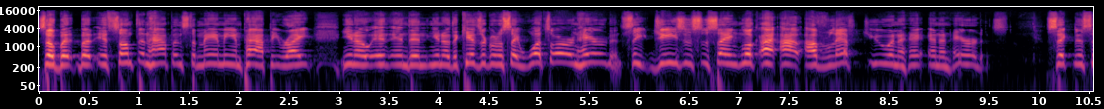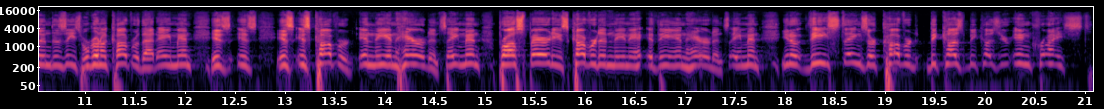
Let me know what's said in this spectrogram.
so, but, but if something happens to Mammy and Pappy, right? You know, and, and then you know the kids are going to say, "What's our inheritance?" See, Jesus is saying, "Look, I, I I've left you an, an inheritance." Sickness and disease we're going to cover that amen is, is, is, is covered in the inheritance amen prosperity is covered in the, the inheritance amen you know these things are covered because because you're in christ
